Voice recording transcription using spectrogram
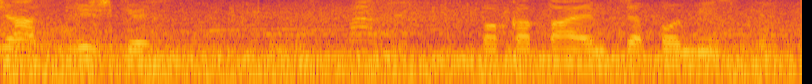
Зараз трішки покатаємося по місту.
